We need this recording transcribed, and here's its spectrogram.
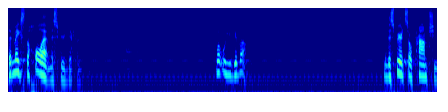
that makes the whole atmosphere different. What will you give up? The Spirit so prompt you.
